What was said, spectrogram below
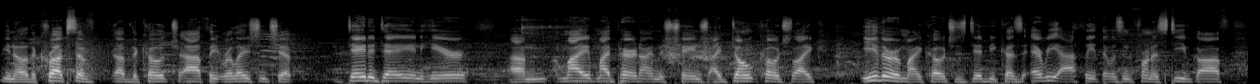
you know, the crux of, of the coach-athlete relationship. Day to day in here, um, my my paradigm has changed. I don't coach like either of my coaches did because every athlete that was in front of Steve Goff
